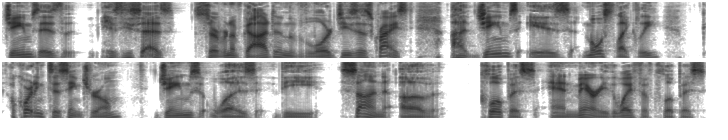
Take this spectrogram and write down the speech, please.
James is, as he says, servant of God and of the Lord Jesus Christ. Uh, James is most likely, according to St. Jerome, James was the son of Clopas and Mary, the wife of Clopas.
